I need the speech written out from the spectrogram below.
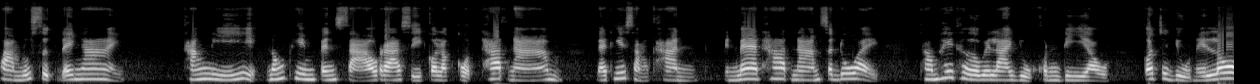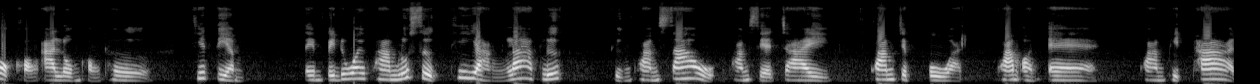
ความรู้สึกได้ง่าย ทั้งนี้น้องพิมพ์เป็นสาวราศีกรกฎธาตุน้ำและที่สำคัญเป็นแม่ธาตุน้ำซะด้วย ทำให้เธอเวลาอยู่คนเดียว ก็จะอยู่ในโลกของอารมณ์ของเธอ ที่เตรียมเต็มไปด้วยความรู้สึกที่อย่างลากลึก ถึงความเศร้า ความเสียใจ ความเจ็บปวด ความอ่อนแอ ความผิดพลาด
